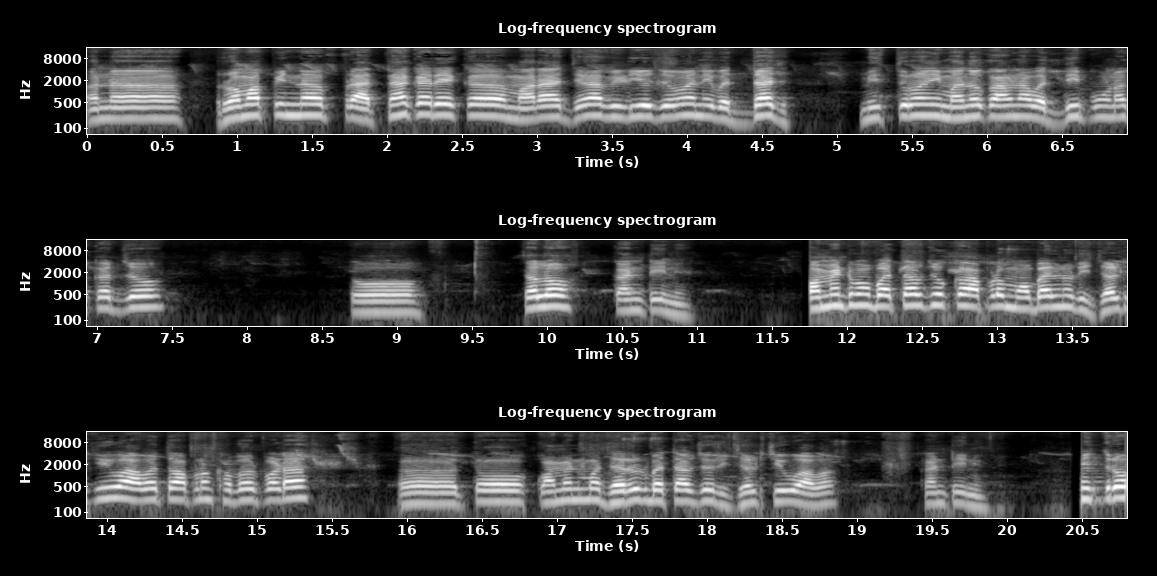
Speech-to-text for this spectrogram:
અને રોમાપીનને પ્રાર્થના કરે કે મારા જેવા વીડિયો જોવે ને એ બધા જ મિત્રોની મનોકામના બધી પૂર્ણ કરજો. તો ચલો કન્ટિન્યુ કોમેન્ટમાં બતાવજો કે આપણો મોબાઈલનું રિઝલ્ટ કેવું આવે તો આપણને ખબર પડે. તો કોમેન્ટમાં જરૂર બતાવજો રિઝલ્ટ કેવું આવે. કન્ટિન્યુ મિત્રો,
